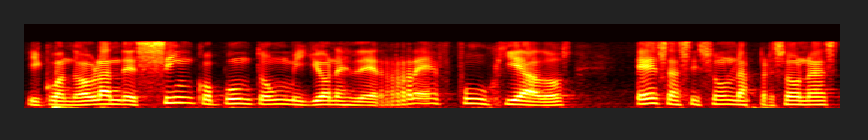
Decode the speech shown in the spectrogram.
Y cuando hablan de 5.1 millones de refugiados, esas sí son las personas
